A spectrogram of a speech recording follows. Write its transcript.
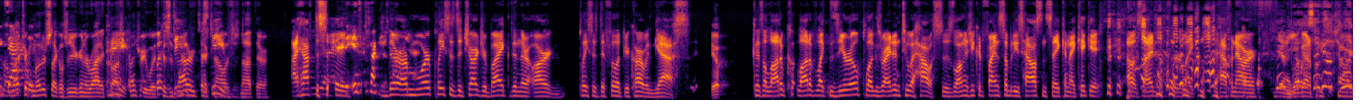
Exactly. electric motorcycles that you're going to ride across Hey, country with because the Steve- battery Steve, technology is not there. i have to The say infrastructure. there are more places to charge your bike than there are places to fill up your car with gas Yep. Because a lot of a lot of like the zero plugs right into a house so as long as you could find somebody's house and say can i kick it outside for like half an hour yeah you got a place to charge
